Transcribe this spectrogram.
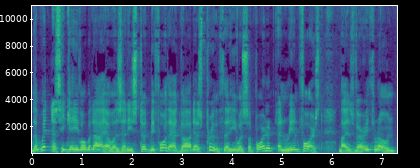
The witness he gave Obadiah was that he stood before that God as proof that he was supported and reinforced by his very throne.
